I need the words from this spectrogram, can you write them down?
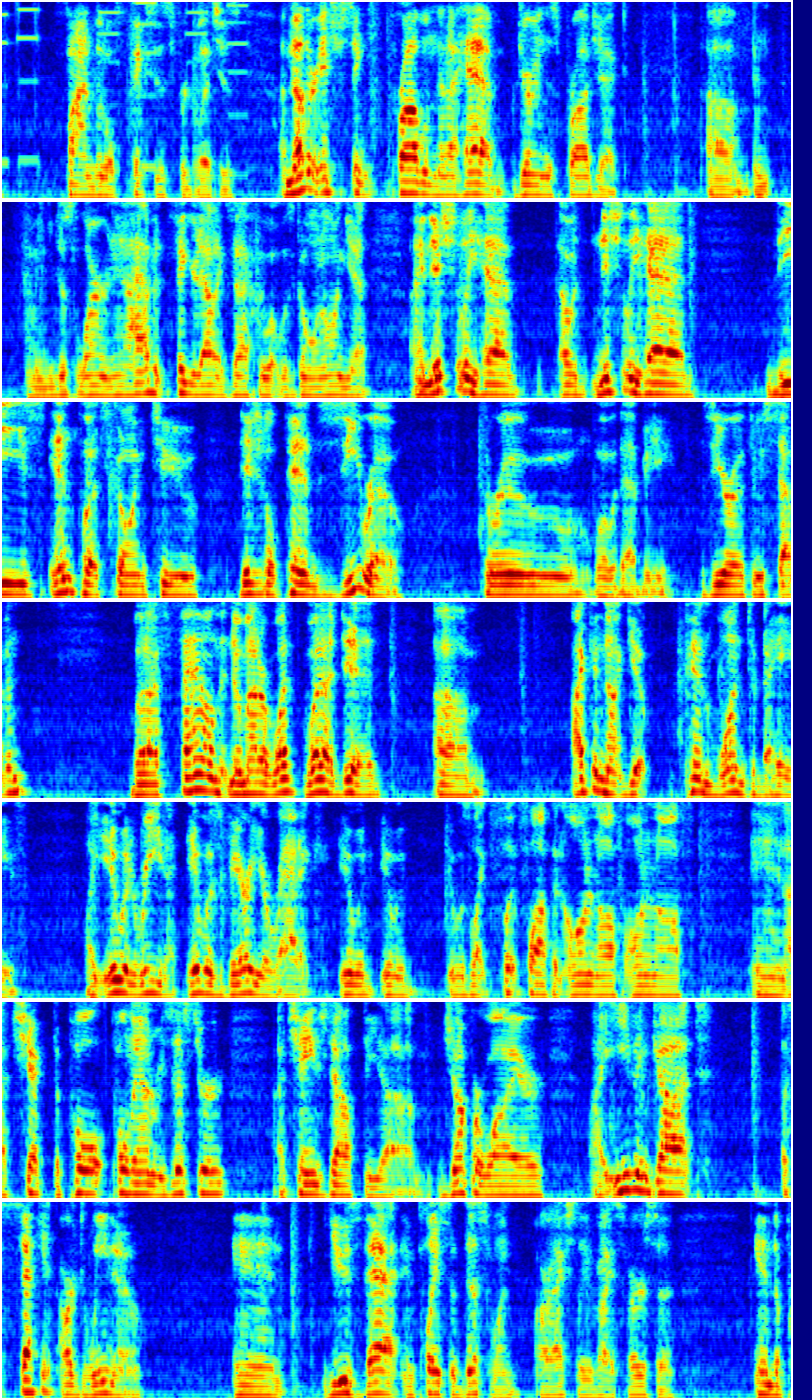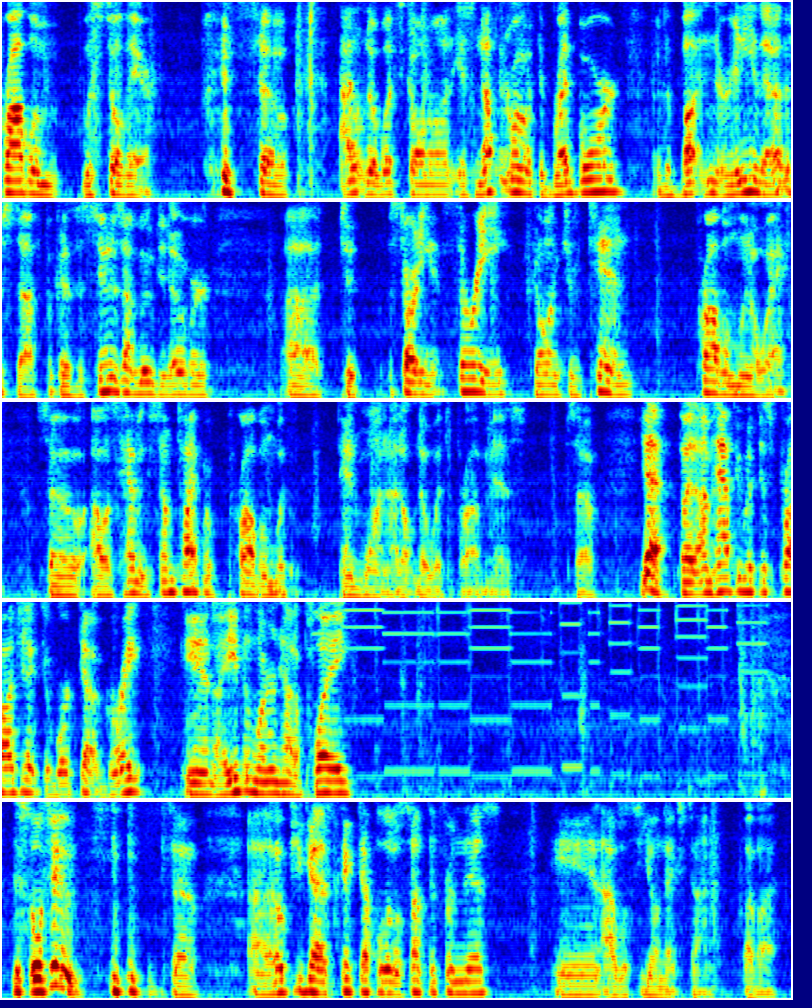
find little fixes for glitches. Another interesting problem that I had during this project, um, and I mean, you just learn, and I haven't figured out exactly what was going on yet. I initially had, I would initially had these inputs going to digital pin zero through, what would that be? Zero through seven. But I found that no matter what, what I did, um, I could not get pin one to behave. Like it would read, it was very erratic. It would, it would, it was like flip flopping on and off, on and off. And I checked the pull pull down resistor. I changed out the um, jumper wire. I even got a second Arduino and used that in place of this one, or actually vice versa. And the problem was still there. so I don't know what's going on. It's nothing wrong with the breadboard or the button or any of that other stuff because as soon as I moved it over uh, to starting at 3, going through 10, problem went away. So I was having some type of problem with pin 1. I don't know what the problem is. So yeah, but I'm happy with this project. It worked out great. And I even learned how to play this little tune. so I uh, hope you guys picked up a little something from this. And I will see y'all next time. Bye-bye.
